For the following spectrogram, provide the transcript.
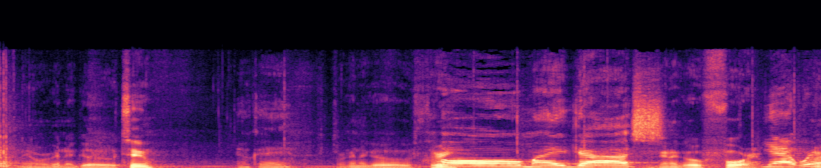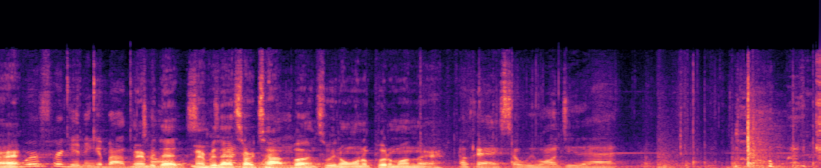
and we're gonna go two, Okay. we're gonna go three, Oh my gosh. we're gonna go four. Yeah, we're, right? we're forgetting about the Remember that? Remember that's our top bun, so we don't want to put them on there. Okay, so we won't do that. Oh my god.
